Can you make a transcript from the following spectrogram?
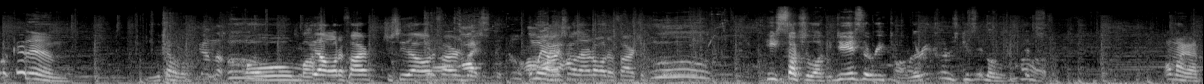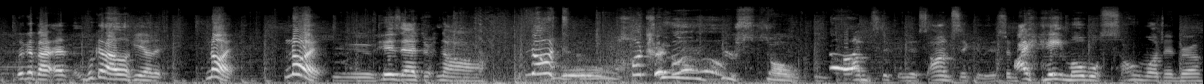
Look at him. Look how Look at the- Oh Did you my- see that auto fire? Did you see that auto fire? I- oh my god, I saw that auto fire too. He's such a lucky dude. It's the recon. The recon just gives it the love. Oh my god, look at that! Look at that lucky edit. Nut, nut, Dude, his edge. Nah. Nut. Hundred. Dude, you're so. I'm sick of this. I'm sick of this. I hate mobile so much. bro.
